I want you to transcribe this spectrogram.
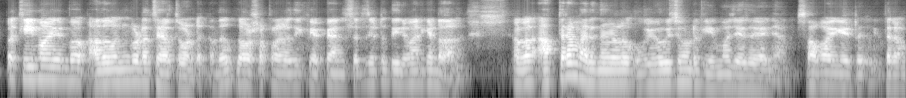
ഇപ്പൊ കീമോ ചെയ്യുമ്പോൾ അതും കൂടെ ചേർത്തുകൊണ്ട് അത് ദോഷപ്രകൃതിക്കൊക്കെ അനുസരിച്ചിട്ട് തീരുമാനിക്കേണ്ടതാണ്. അപ്പൊ അത്തരം മരുന്നുകൾ ഉപയോഗിച്ചുകൊണ്ട് കീമോ ചെയ്ത് കഴിഞ്ഞാൽ സ്വാഭാവികമായിട്ട് ഇത്തരം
